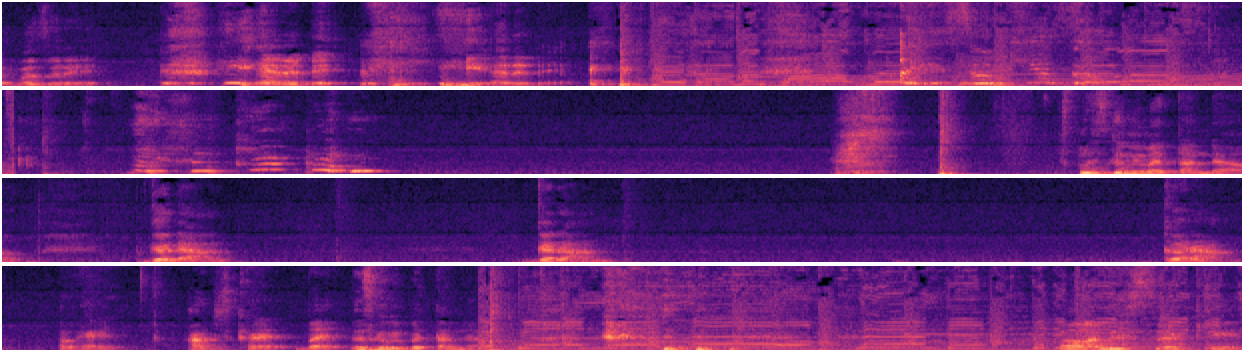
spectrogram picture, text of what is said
Wasn't it? He edited it. He edited it. He's so cute though. He's so cute. This is gonna be my thumbnail. Go down. Go down. Go down. Okay, I'll just cut it, but this is gonna be my thumbnail. oh, this is so cute.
